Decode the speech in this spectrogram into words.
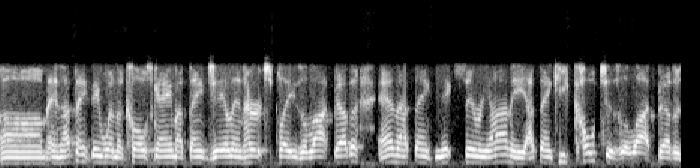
um, and I think they win a close game. I think Jalen Hurts plays a lot better, and I think Nick Sirianni. I think he coaches a lot better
